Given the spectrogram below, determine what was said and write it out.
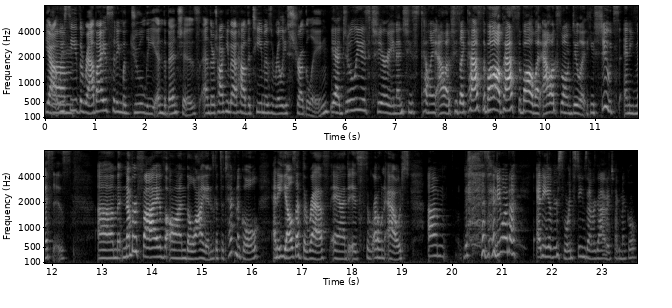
Yeah, Um, we see the rabbi is sitting with Julie in the benches, and they're talking about how the team is really struggling. yeah, Julie is cheering and she's telling Alex, she's like, pass the ball, pass the ball, but Alex won't do it. He shoots and he misses. Um, number five on the Lions gets a technical and he yells at the ref and is thrown out. Um, has anyone on any of your sports teams ever gotten a technical?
